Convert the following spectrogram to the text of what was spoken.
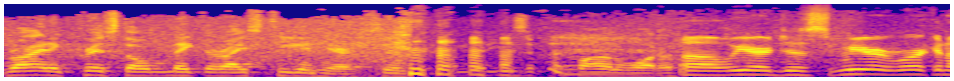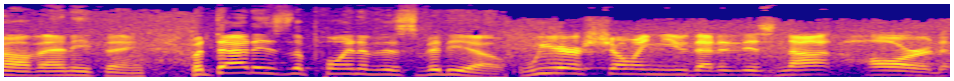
Brian and Chris don't make their iced tea in here. So I'm gonna use it for pond water. Oh, we are just, we are working off anything. But that is the point of this video. We are showing you that it is not hard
